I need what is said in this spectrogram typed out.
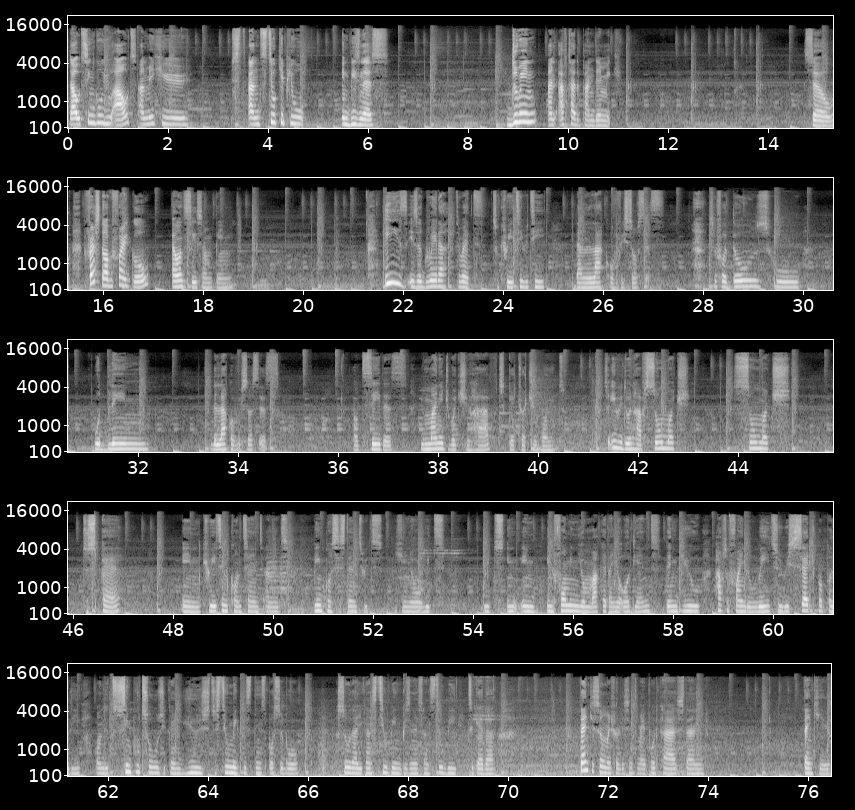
that would single you out and make you st- and still keep you in business. During and after the pandemic. So, first off, before I go, I want to say something. Ease is a greater threat to creativity than lack of resources. So, for those who would blame the lack of resources, I would say this you manage what you have to get what you want. So if you don't have so much, so much to spare in creating content and being consistent with, you know, with with in, in informing your market and your audience then you have to find a way to research properly on the simple tools you can use to still make these things possible so that you can still be in business and still be together. Thank you so much for listening to my podcast and thank you.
